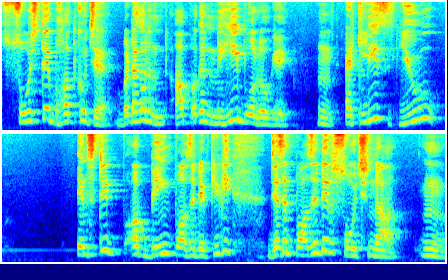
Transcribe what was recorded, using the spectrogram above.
सोचते बहुत कुछ है बट अगर आप अगर नहीं बोलोगे at least you instead of being positive क्योंकि जैसे पॉजिटिव सोचना हम्म,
